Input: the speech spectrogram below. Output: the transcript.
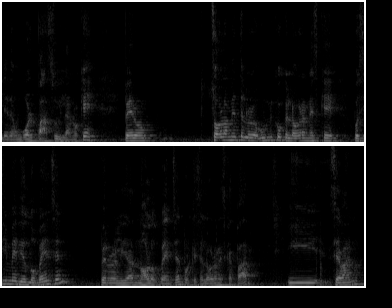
le dé un golpazo y la noquee. Pero solamente lo único que logran es que, pues sí, medios lo vencen, pero en realidad no los vencen porque se logran escapar y se van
